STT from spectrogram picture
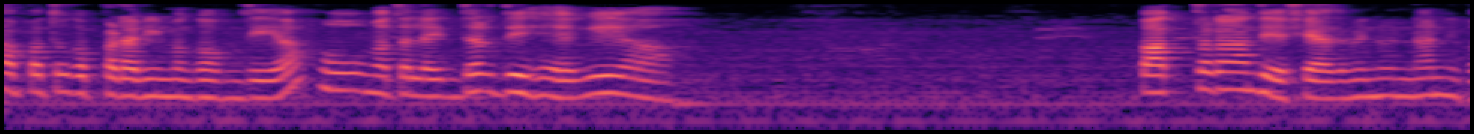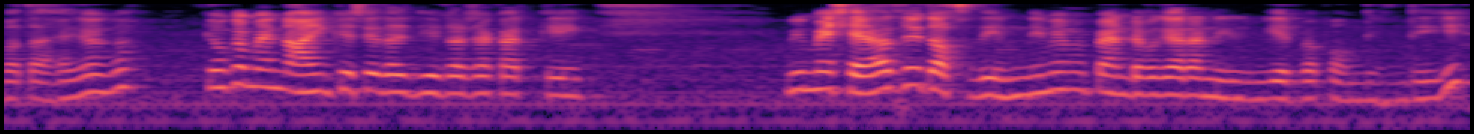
ਆਪਾਂ ਤੋਂ ਕੱਪੜਾ ਵੀ ਮੰਗਾਉਂਦੇ ਆ। ਉਹ ਮਤਲਬ ਇੱਧਰ ਦੇ ਹੈਗੇ ਆ। ਪਾਤੜਾਂ ਦੇ ਸ਼ਾਇਦ, ਮੈਨੂੰ ਇੰਨਾ ਨਹੀਂ ਪਤਾ ਹੈਗਾ ਕਿਉਂਕਿ ਮੈਂ ਨਾ ਹੀ ਕਿਸੇ ਦਾ ਜ਼ਿਕਰ ਜਾ ਕਰਕੇ ਵੀ ਮੈਂ ਸ਼ਹਿਰ ਦੇ ਦੱਸਦੀ ਹੁੰਦੀ ਮੈਂ ਪਿੰਡ ਵਗੈਰਾ ਨਹੀਂ ਵੀਰਵਾ ਪਾਉਂਦੀ ਹੁੰਦੀ ਗੀ।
